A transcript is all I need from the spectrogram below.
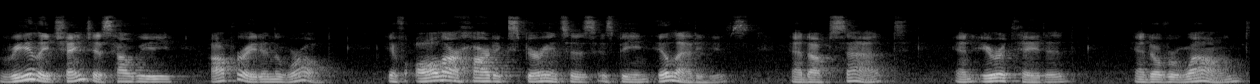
really changes how we operate in the world. If all our heart experiences is being ill at ease and upset and irritated and overwhelmed,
